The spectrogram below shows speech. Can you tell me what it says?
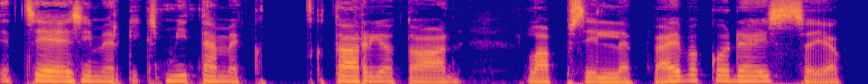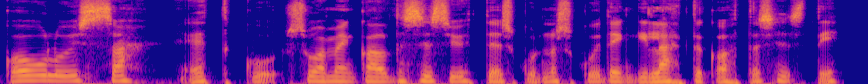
että se esimerkiksi, mitä me tarjotaan lapsille päiväkodeissa ja kouluissa, että kun Suomen kaltaisessa yhteiskunnassa kuitenkin lähtökohtaisesti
